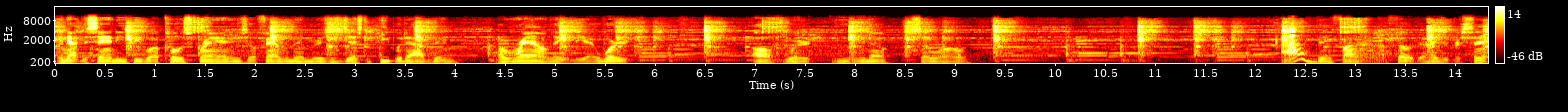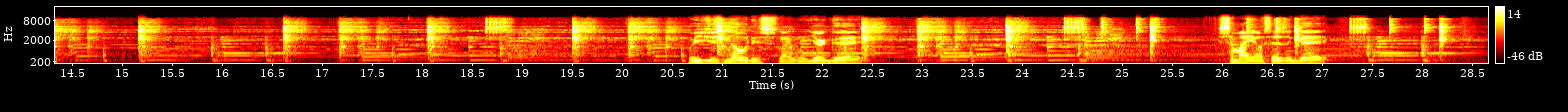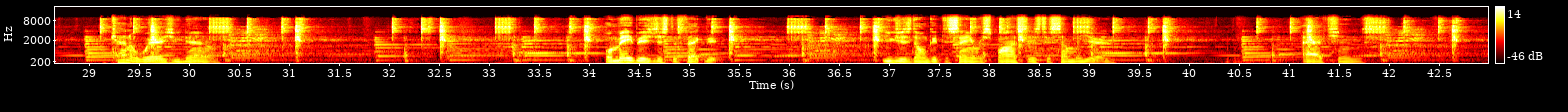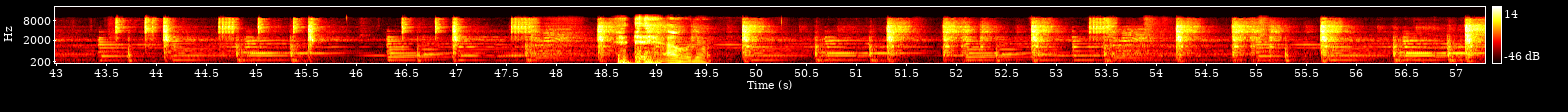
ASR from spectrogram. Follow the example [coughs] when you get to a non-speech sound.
And not to saying these people are close friends or family members, it's just the people that I've been around lately at work, off work, you know? So, um, I've been fine. I felt 100%. But you just notice, like, when you're good, somebody else isn't good, kind of wears you down. Or maybe it's just the fact that you just don't get the same responses to some of your actions. [coughs] I don't know.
